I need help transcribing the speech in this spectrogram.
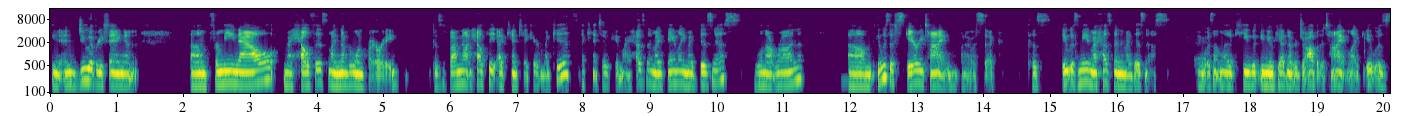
you know, and do everything. And um, for me now, my health is my number one priority because if I'm not healthy, I can't take care of my kids. I can't take care of my husband, my family, my business will not run um, it was a scary time when I was sick because it was me and my husband and my business. Right. It wasn't like he would, you know, he had another job at the time. Like it was,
